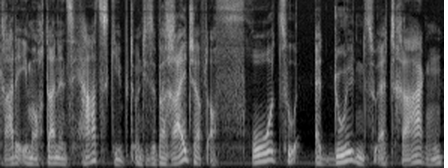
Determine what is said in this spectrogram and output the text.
gerade eben auch dann ins Herz gibt und diese Bereitschaft auch froh zu erdulden, zu ertragen,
